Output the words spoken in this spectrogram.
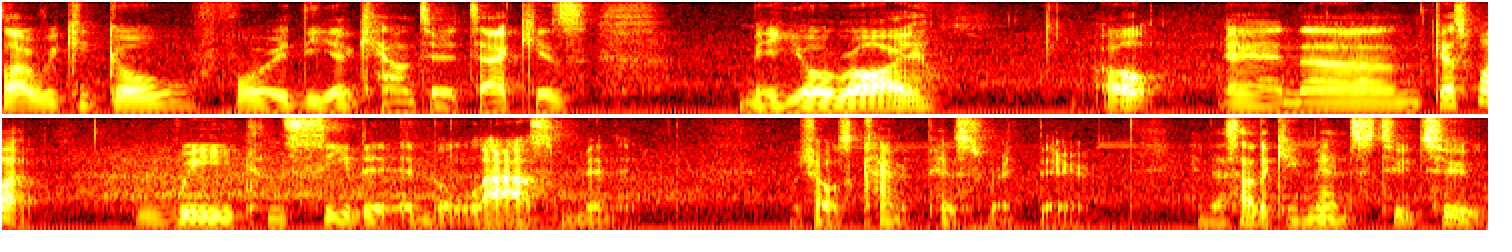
thought we could go for the uh, counter attack his Mayoroi. Oh, and um, guess what? We conceded in the last minute, which I was kind of pissed right there. And that's how the game ends 2 2.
